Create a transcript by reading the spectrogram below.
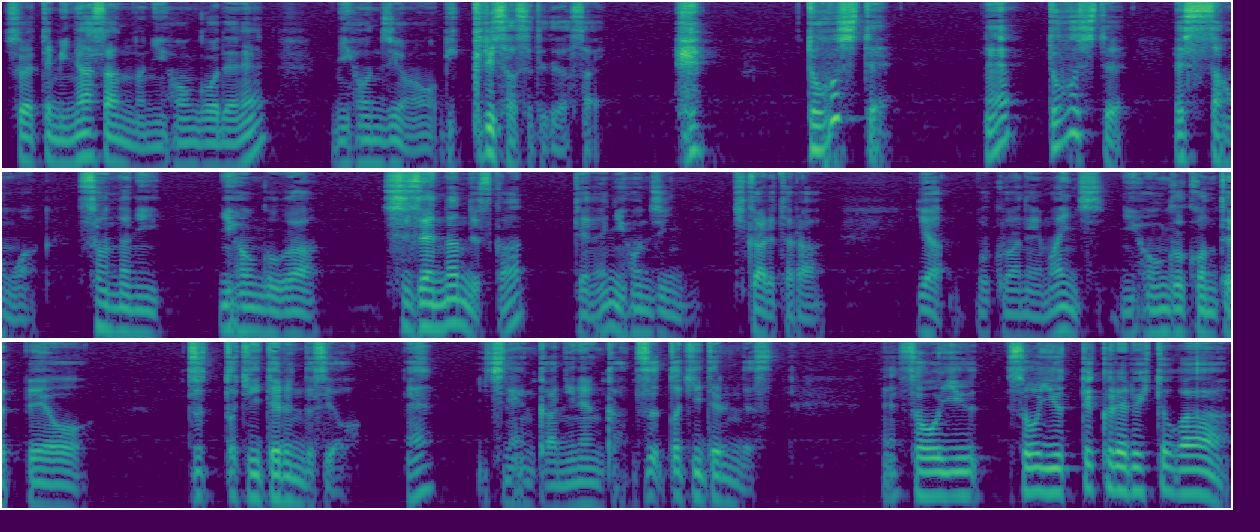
そうやって皆さんの日本語でね日本人をびっくりさせてください。え？どうして？ね？どうして？S さんはそんなに日本語が自然なんですか？ってね日本人に聞かれたらいや僕はね毎日日本語 con Teppei をずっと聞いてるんですよ。ね、1年間2年間ずっと聞いてるんです。ね、そういうそう言ってくれる人が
